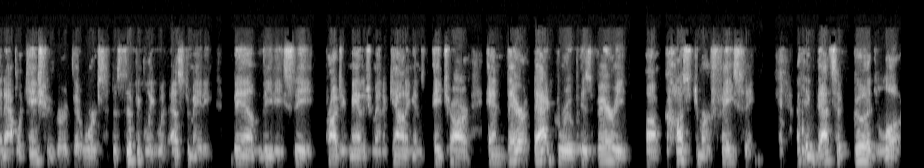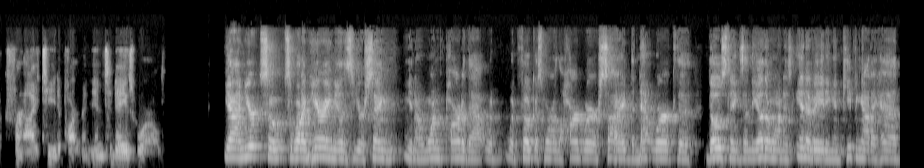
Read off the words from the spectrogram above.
an application group that works specifically with estimating BIM, VDC, project management, accounting, and HR. And there, that group is very uh, customer facing. I think that's a good look for an IT department in today's world. Yeah, and you're so so what I'm hearing is you're saying, you know, one part of that would would focus more on the hardware side, the network, the those things, and the other one is innovating and keeping out ahead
